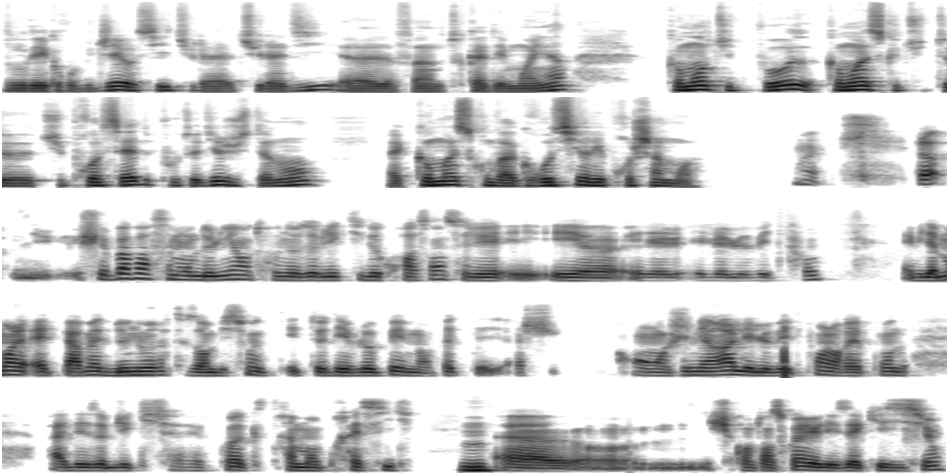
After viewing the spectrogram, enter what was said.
donc des gros budgets aussi, tu l'as tu l'as dit, euh, enfin en tout cas des moyens. Comment tu te poses, comment est-ce que tu te tu procèdes pour te dire justement bah, comment est-ce qu'on va grossir les prochains mois? Ouais. Alors, je fais pas forcément de lien entre nos objectifs de croissance et les, et, et, les, levées de fonds. Évidemment, elles, permettent de nourrir tes ambitions et de te développer, mais en fait, en général, les levées de fonds elles répondent à des objectifs à chaque fois extrêmement précis. Mmh. Euh, je suis content il y a eu des acquisitions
